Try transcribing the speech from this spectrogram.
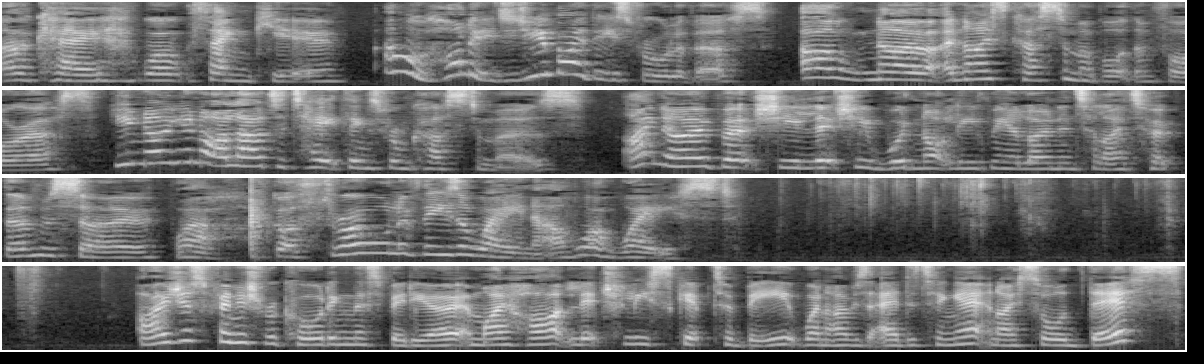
Okay, well, thank you. Oh, Holly, did you buy these for all of us? Oh, no, a nice customer bought them for us. You know you're not allowed to take things from customers. I know, but she literally would not leave me alone until I took them, so... Wow, I've got to throw all of these away now. What a waste. I just finished recording this video and my heart literally skipped a beat when I was editing it and I saw this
